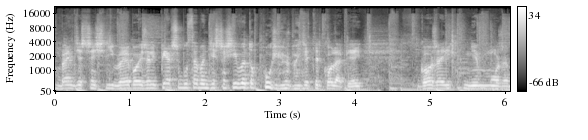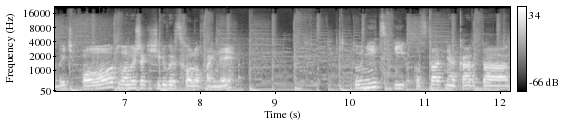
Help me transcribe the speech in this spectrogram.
będzie szczęśliwy, bo jeżeli pierwszy booster będzie szczęśliwy, to później już będzie tylko lepiej. Gorzej nie może być. O, tu mamy już jakiś reverse holo fajny. Tu nic i ostatnia karta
